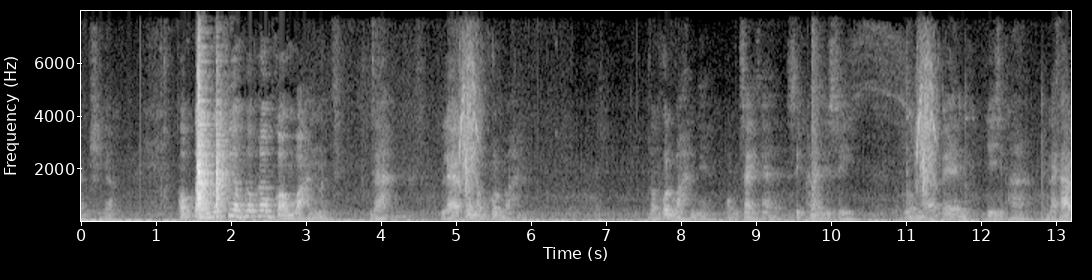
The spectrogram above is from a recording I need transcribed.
น้ำเชื่อมผมเติมน้ำเชื่อมเพื่อเพิ่มความหวานมันนะ แล้วก็นมข้นหวาน นมข้นหวานเนี่ยผมใส่แค่ 15ซีซีรวมแล้วเป็น 25 นะครับ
